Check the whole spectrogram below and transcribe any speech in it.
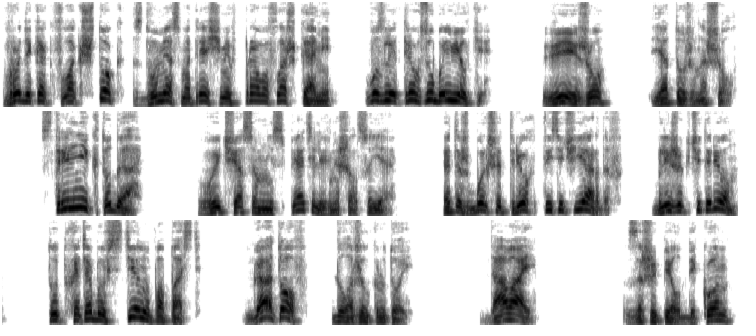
Вроде как флагшток с двумя смотрящими вправо флажками, возле трехзубой вилки». «Вижу», я тоже нашел. Стрельник туда! Вы часом не спятили, вмешался я. Это ж больше трех тысяч ярдов. Ближе к четырем. Тут хотя бы в стену попасть. Готов, доложил Крутой. Давай! Зашипел бекон.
